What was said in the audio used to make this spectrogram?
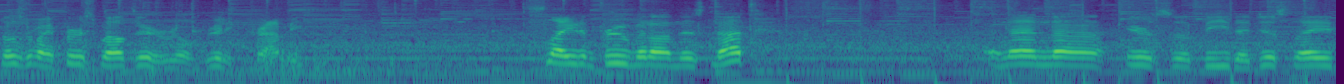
those are my first welds. They're real, really crappy. Slight improvement on this nut. And then uh, here's the bead I just laid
